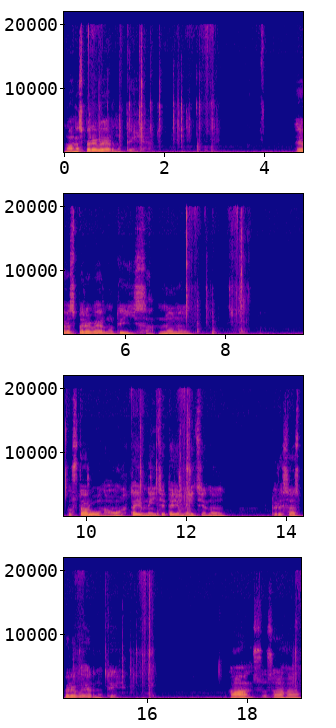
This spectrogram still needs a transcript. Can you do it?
Манас перевернутий. Евас перевернутий Іса. Ну-ну. Постаруна. Ох, таємниці, таємниці. Ну. Торисас перевернутий. Ансус, ага.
